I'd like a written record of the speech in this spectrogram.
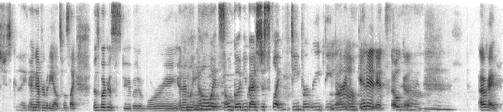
was, just good. And everybody else was like, this book is stupid and boring. And I'm like, mm-hmm. no, it's so good. You guys just like deeper, read deeper, and you'll get it. It's so good. Okay.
